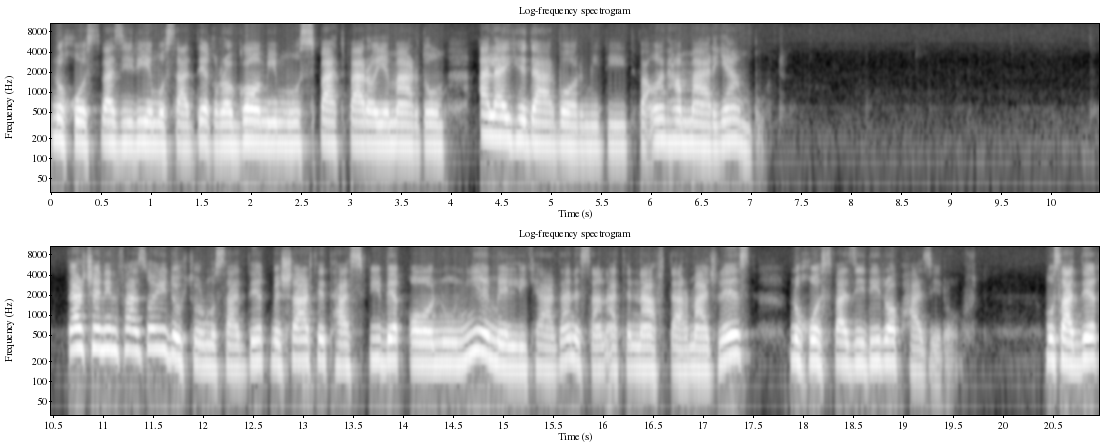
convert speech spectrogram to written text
نخست وزیری مصدق را گامی مثبت برای مردم علیه دربار می‌دید و آن هم مریم بود. در چنین فضایی دکتر مصدق به شرط تصویب قانونی ملی کردن صنعت نفت در مجلس نخست وزیری را پذیرفت. مصدق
